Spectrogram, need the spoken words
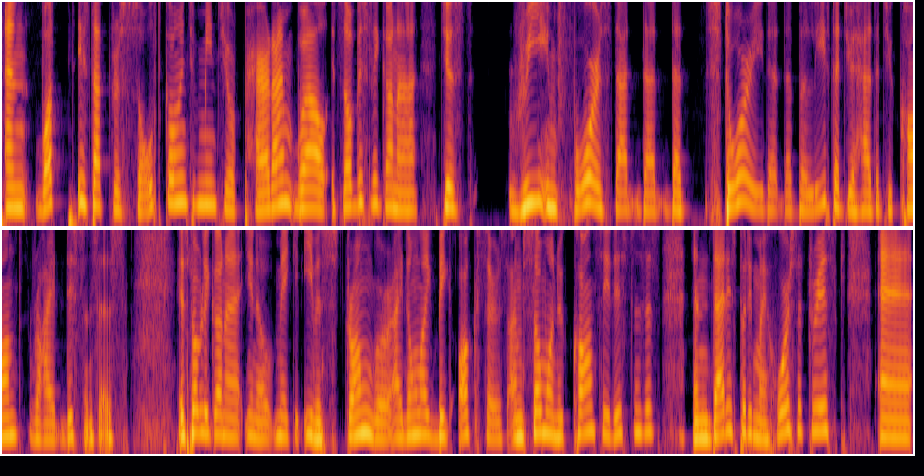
And what is that result going to mean to your paradigm? Well, it's obviously to just reinforce that that that story that that belief that you had that you can't ride distances. It's probably gonna you know make it even stronger. I don't like big oxers. I'm someone who can't see distances and that is putting my horse at risk uh,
